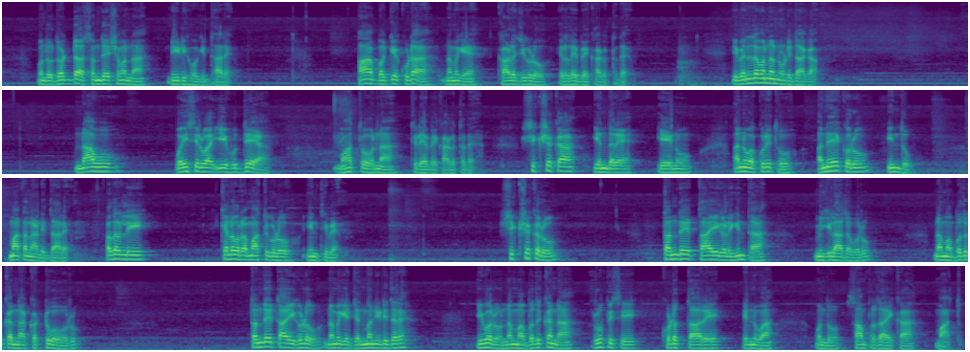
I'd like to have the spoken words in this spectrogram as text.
ಒಂದು ದೊಡ್ಡ ಸಂದೇಶವನ್ನು ನೀಡಿ ಹೋಗಿದ್ದಾರೆ. ಆ ಬಗ್ಗೆ ಕೂಡ ನಮಗೆ ಕಾಳಜಿಗಳು ಇರಲೇಬೇಕಾಗುತ್ತದೆ. ಇವೆಲ್ಲವನ್ನು ನೋಡಿದಾಗ ನಾವು ವಹಿಸಿರುವ ಈ ಹುದ್ದೆಯ ಮಹತ್ವವನ್ನು ತಿಳಿಯಬೇಕಾಗುತ್ತದೆ. ಶಿಕ್ಷಕ ಎಂದರೆ ಏನು ಅನ್ನುವ ಕುರಿತು ಅನೇಕರು ಇಂದು ಮಾತನಾಡಿದ್ದಾರೆ. ಅದರಲ್ಲಿ ಕೆಲವರ ಮಾತುಗಳು ಇಂತಿವೆ. ಶಿಕ್ಷಕರು ತಂದೆ ತಾಯಿಗಳಿಗಿಂತ ಮಿಗಿಲಾದವರು, ನಮ್ಮ ಬದುಕನ್ನು ಕಟ್ಟುವವರು. ತಂದೆ ತಾಯಿಗಳು ನಮಗೆ ಜನ್ಮ ನೀಡಿದರೆ ಇವರು ನಮ್ಮ ಬದುಕನ್ನು ರೂಪಿಸಿ ಕೊಡುತ್ತಾರೆ ಎನ್ನುವ ಒಂದು ಸಾಂಪ್ರದಾಯಿಕ ಮಾತು.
